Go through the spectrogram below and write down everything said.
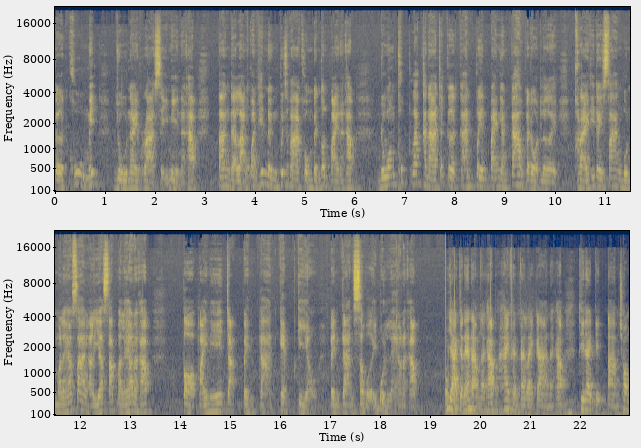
เกิดคู่มิตรอยู่ในราศีมีนนะครับ ตั้งแต่หลังวันที่ 1 พฤษภาคมเป็นต้นไปนะครับ ดวงทุกลัคนาจะเกิดการเปลี่ยนแปลงอย่างก้าวกระโดดเลย ใครที่ได้สร้างบุญมาแล้วสร้างอริยทรัพย์มาแล้วนะครับ ต่อไปนี้จะเป็นการเก็บเกี่ยว เป็นการเสวยบุญแล้วนะครับ ผมอยากจะแนะนำนะครับให้แฟนๆ รายการนะครับที่ได้ติดตามช่อง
